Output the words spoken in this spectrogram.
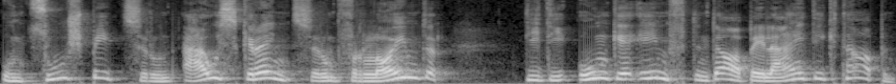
und Zuspitzer und Ausgrenzer und Verleumder, die die Ungeimpften da beleidigt haben?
